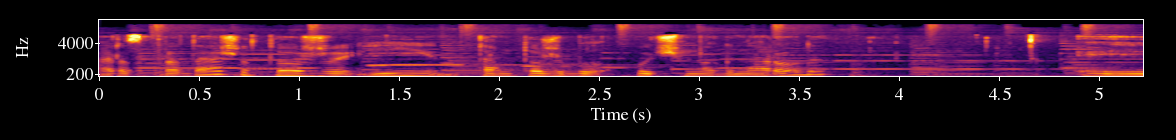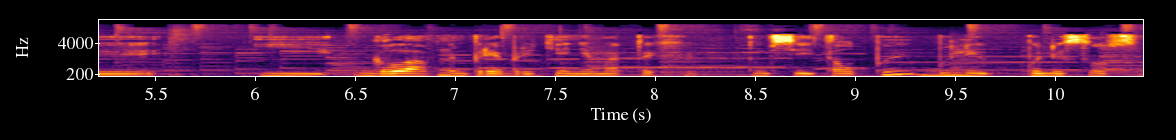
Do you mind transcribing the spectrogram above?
распродажа тоже, и там тоже было очень много народа. И, и главным приобретением этой всей толпы были пылесосы.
